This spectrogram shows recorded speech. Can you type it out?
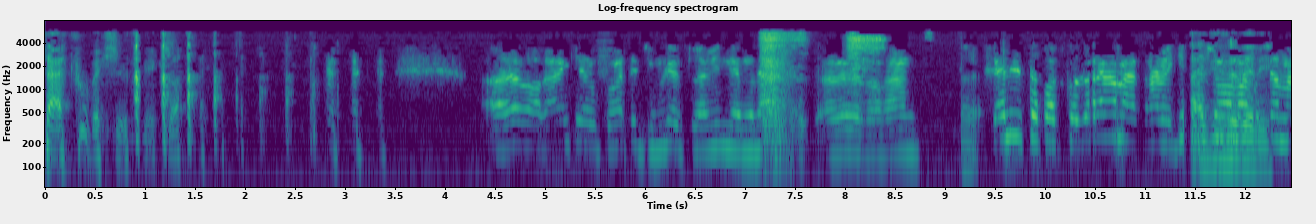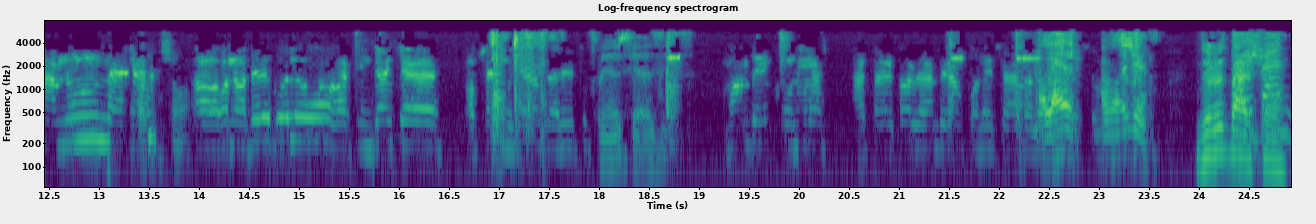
سرکوبشون می‌کنن آره واقعا که حکومت جمهوری اسلامی نمونه. آره واقعا خیلی سپاسگزارم از همگی. شما ممنون. آقا نادر گل و آرتین جان که آبشن موجه هم داره. تو مرسی عزیز. ما هم بریم خونه. از سر کار دارم برم خونه. شاید درود بر شما.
